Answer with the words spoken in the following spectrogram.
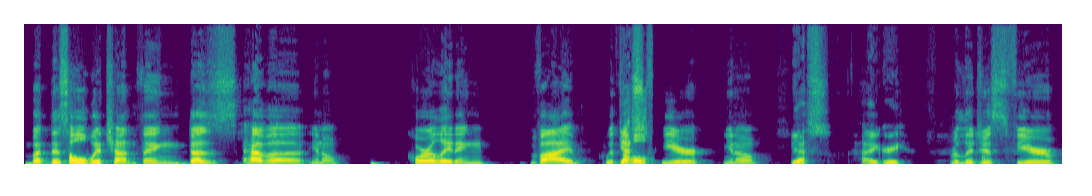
but this whole witch hunt thing does have a you know correlating vibe with yes. the whole fear. You know. Yes, I agree. Religious fear,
